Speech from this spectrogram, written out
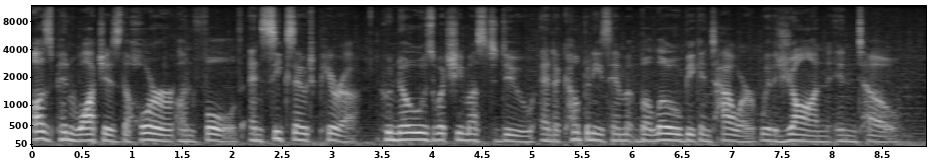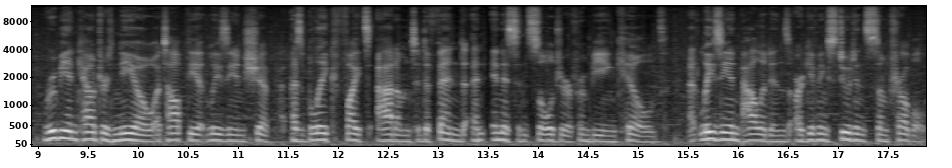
Ozpin watches the horror unfold and seeks out Pyrrha, who knows what she must do and accompanies him below Beacon Tower with Jaune in tow. Ruby encounters Neo atop the Atlesian ship as Blake fights Adam to defend an innocent soldier from being killed. Atlesian paladins are giving students some trouble,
